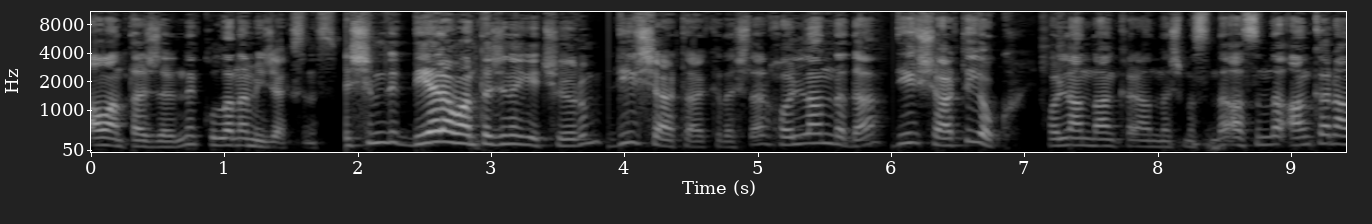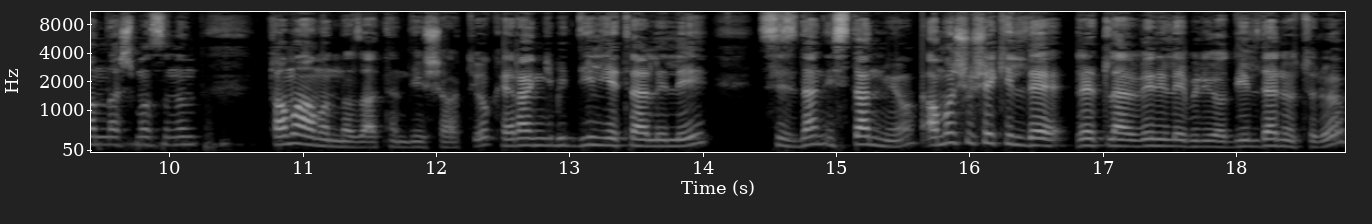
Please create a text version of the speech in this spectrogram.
avantajlarını kullanamayacaksınız. E, Şimdi diğer avantajına geçiyorum. Dil şartı arkadaşlar. Hollanda'da dil şartı yok. Hollanda Ankara Anlaşması'nda. Aslında Ankara Anlaşması'nın tamamında zaten dil şartı yok. Herhangi bir dil yeterliliği sizden istenmiyor. Ama şu şekilde redler verilebiliyor dilden ötürü.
